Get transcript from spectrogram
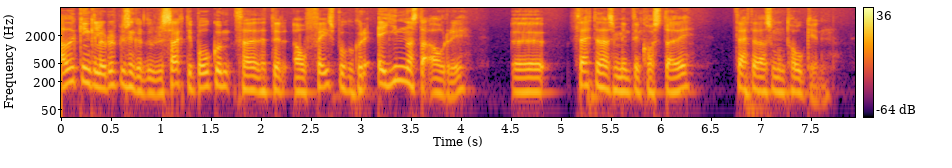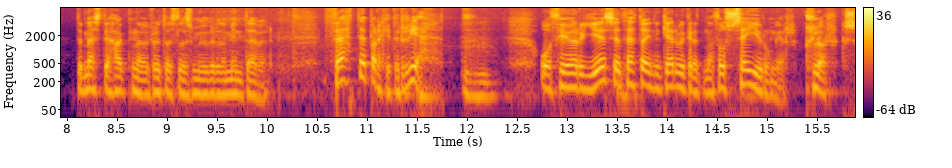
aðgengilegar upplýsingar þetta eru sagt í bókum, það, þetta er á Facebook okkur einasta ári. Uh, þetta er það sem myndin kostaði þetta er það sem hún tók inn þetta er mesti hagnaður hlutastlega sem hefur verið að mynda yfir þetta er bara ekkert rétt. Og þegar ég set þetta inn í gerfigreina þá segir hún mér, klörks,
